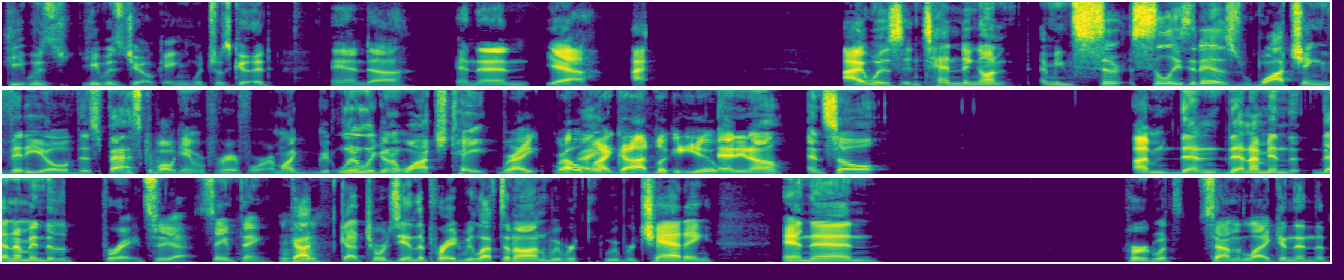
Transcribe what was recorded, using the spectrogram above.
He was he was joking, which was good, and uh and then yeah, I I was intending on, I mean, si- silly as it is, watching video of this basketball game to prepare for. I'm like literally going to watch tape, Right. Oh, Right? my God. Look at you. and you know, and so I'm then then I'm in the then I'm into the parade. So yeah, same thing. Mm-hmm. Got got towards the end of the parade. We left it on. We were we were chatting, and then heard what sounded like, and then the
